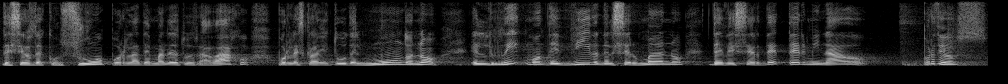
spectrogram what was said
deseos de consumo, por la demanda de tu trabajo, por la esclavitud del mundo. No, el ritmo de vida del ser humano debe ser determinado por Dios.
